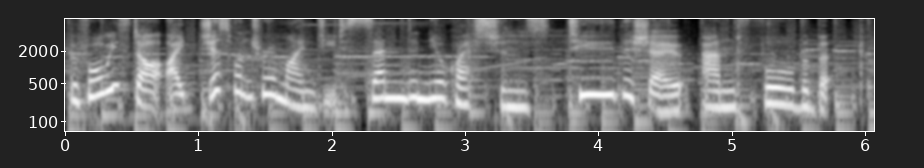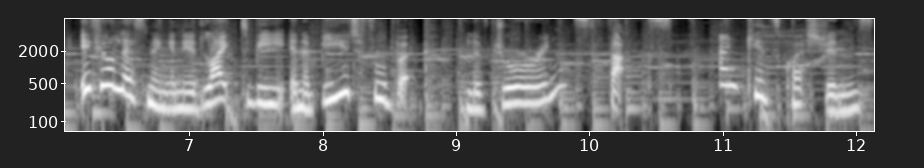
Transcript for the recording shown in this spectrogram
Before we start, I just want to remind you to send in your questions to the show and for the book. If you're listening and you'd like to be in a beautiful book full of drawings, facts, and kids' questions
